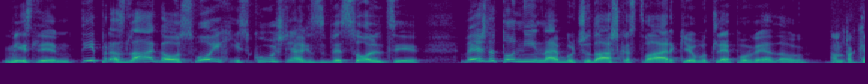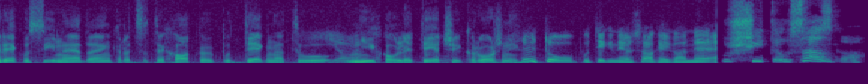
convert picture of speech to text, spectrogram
Mislim, ti razlaga o svojih izkušnjah z vesoljci. Veš, da to ni najbolj čudaška stvar, ki jo bo tle povedal. Ampak rekel si, ne, da enkrat so te hoteli potegniti v ja. njihov leteči krožnik. Vse to potegne vsakega, ne? Ušite vsazga.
